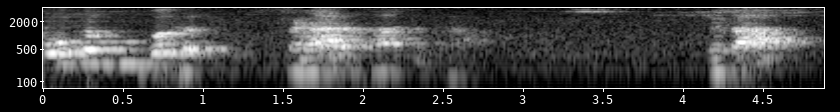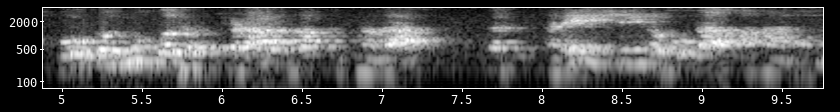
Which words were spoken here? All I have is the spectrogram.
कोकरू बघ क्षणार्धात कसा कसा कोकरू बघ क्षणार्धात झाला तस अरे शेर होता पहाना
